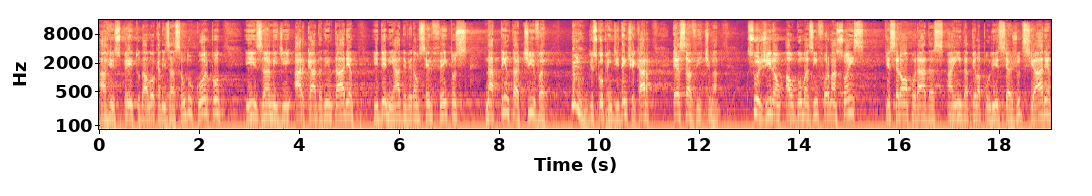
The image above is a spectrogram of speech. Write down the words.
a respeito da localização do corpo e exame de arcada dentária e DNA deverão ser feitos na tentativa desculpem, de identificar essa vítima. Surgiram algumas informações que serão apuradas ainda pela Polícia Judiciária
